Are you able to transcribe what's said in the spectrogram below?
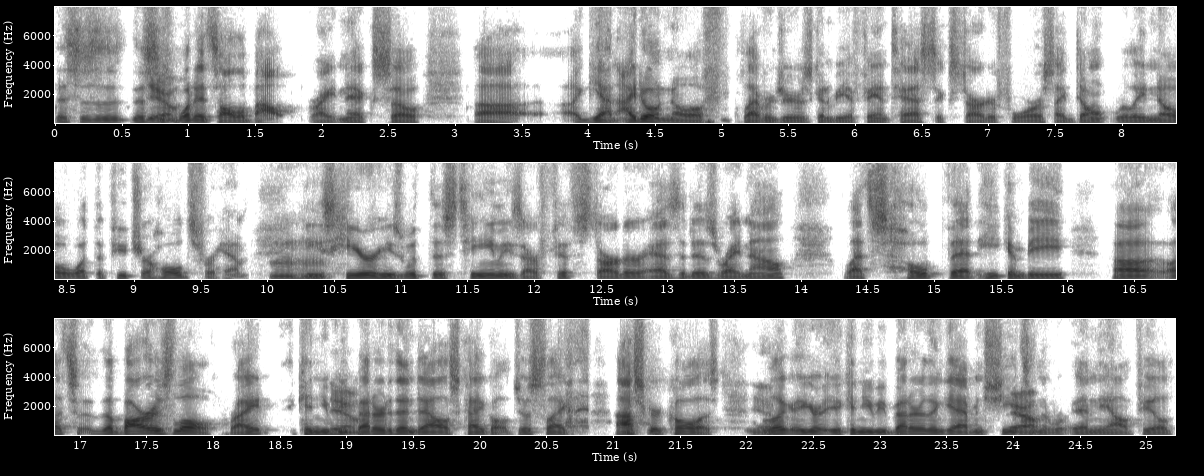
this is this yeah. is what it's all about right nick so uh again, I don't know if Clevinger is going to be a fantastic starter for us. I don't really know what the future holds for him. Mm-hmm. He's here, he's with this team, he's our fifth starter as it is right now. Let's hope that he can be. Uh, let's the bar is low, right? Can you yeah. be better than Dallas Keuchel? Just like Oscar Colas. Yeah. Look, you're, can you be better than Gavin Sheets yeah. in the in the outfield?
